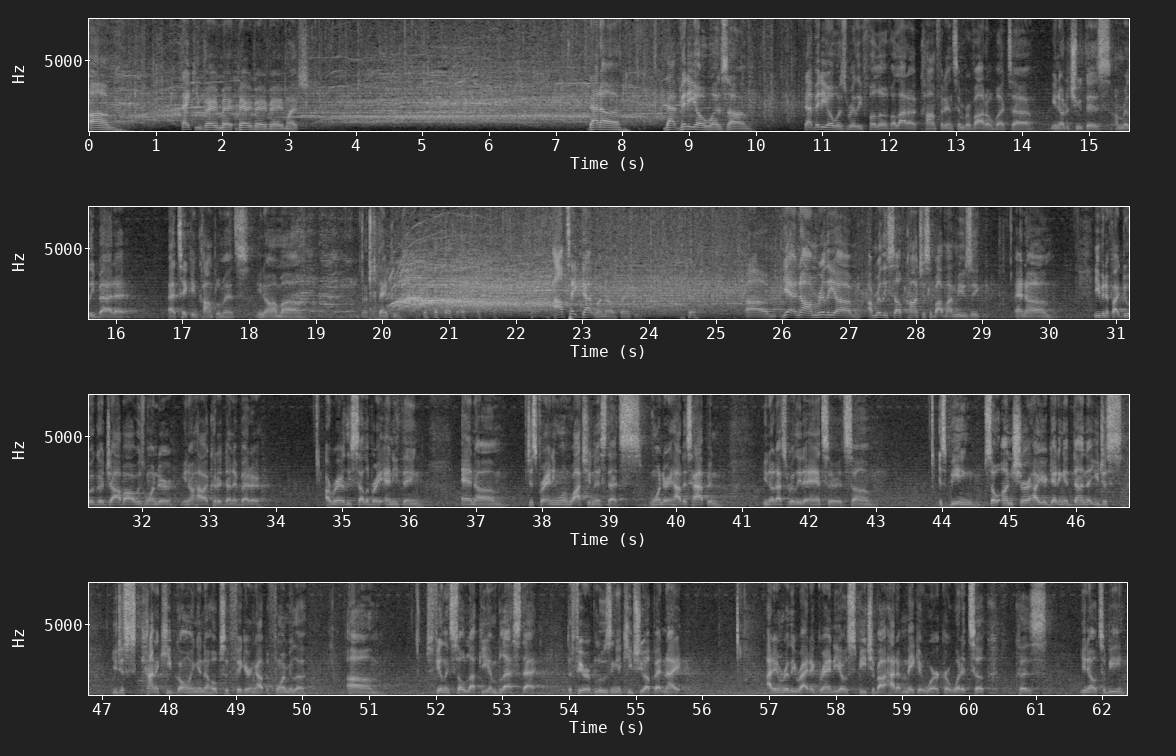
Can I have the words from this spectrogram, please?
Um, thank you very, very, very, very much. That uh, that video was um, that video was really full of a lot of confidence and bravado. But uh, you know, the truth is, I'm really bad at at taking compliments. You know, I'm. Uh, thank you. I'll take that one though. Thank you. um, yeah, no, I'm really, um, I'm really self-conscious about my music. And um, even if I do a good job, I always wonder, you know, how I could have done it better. I rarely celebrate anything, and um, just for anyone watching this that's wondering how this happened, you know, that's really the answer. It's um, it's being so unsure how you're getting it done that you just you just kind of keep going in the hopes of figuring out the formula. Um, just feeling so lucky and blessed that the fear of losing it keeps you up at night. I didn't really write a grandiose speech about how to make it work or what it took, because, you know, to be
